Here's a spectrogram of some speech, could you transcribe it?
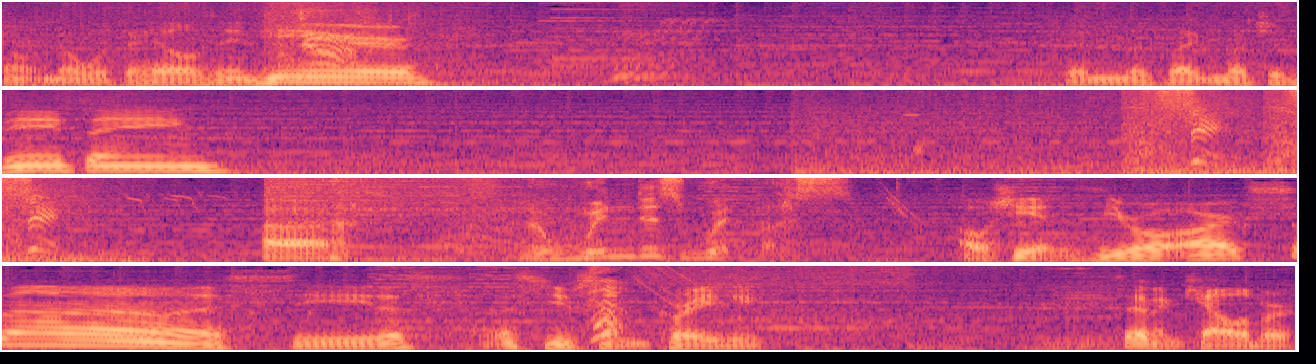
Don't know what the hell's in here. Doesn't look like much of anything. Sit! Sit! Uh, The wind is with us. oh, she has zero arts. Uh, let's see. Let's let's do something crazy. Seven caliber.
